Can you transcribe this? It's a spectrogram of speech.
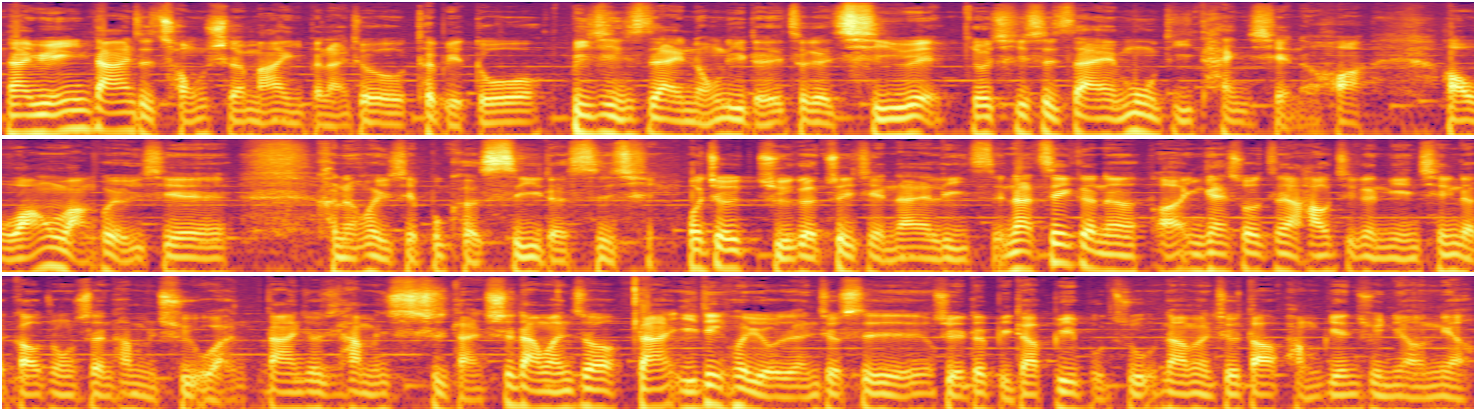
那原因当然是虫蛇蚂蚁本来就特别多，毕竟是在农历的这个七月，尤其是在墓地探险的话，好，往往会有一些可能会有一些不可思议的事情。我就举个最简单的例子，那这个呢，啊，应该说这样好几个年轻的高中生他们去玩，当然就是他们试胆，试胆完之后，当然一定会有人。人就是觉得比较憋不住，那么就到旁边去尿尿。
